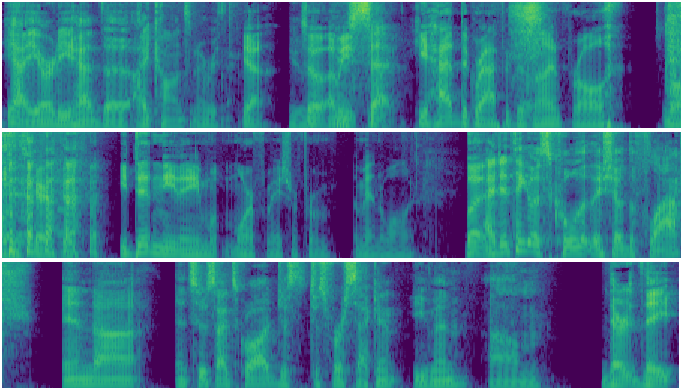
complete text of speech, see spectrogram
Yeah, he already had the icons and everything. Yeah. Was- So I mean, set. he had the graphic design for all for all these characters. He didn't need any more information from Amanda Waller. But I did think it was cool that they showed the Flash in uh in Suicide Squad just just for a second even. Um they're they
